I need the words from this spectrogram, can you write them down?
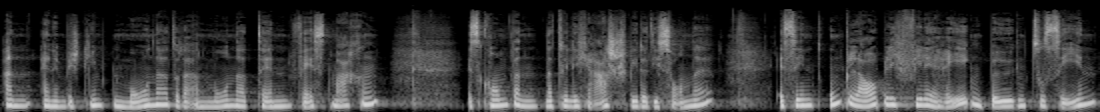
an einem bestimmten Monat oder an Monaten festmachen. Es kommt dann natürlich rasch wieder die Sonne. Es sind unglaublich viele Regenbögen zu sehen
